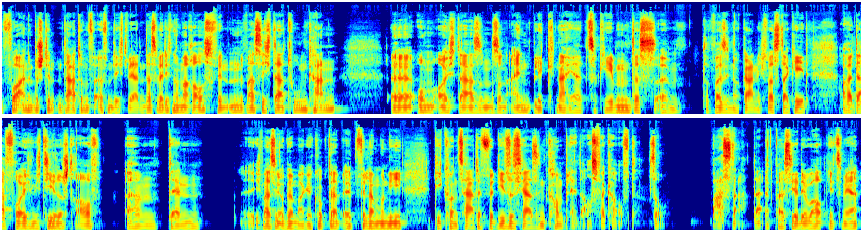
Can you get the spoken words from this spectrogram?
vor einem bestimmten Datum veröffentlicht werden. Das werde ich nochmal rausfinden, was ich da tun kann, äh, um euch da so, so einen Einblick nachher zu geben. Das ähm, da weiß ich noch gar nicht, was da geht. Aber da freue ich mich tierisch drauf. Ähm, denn äh, ich weiß nicht, ob ihr mal geguckt habt, Elbphilharmonie, die Konzerte für dieses Jahr sind komplett ausverkauft. So, basta, da passiert überhaupt nichts mehr.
